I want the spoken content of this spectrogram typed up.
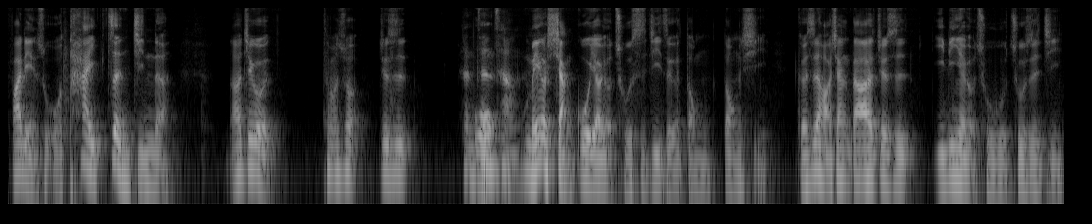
发脸书，我太震惊了。然后结果他们说就是很正常。没有想过要有除湿机这个东东西，可是好像大家就是一定要有除除湿机。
